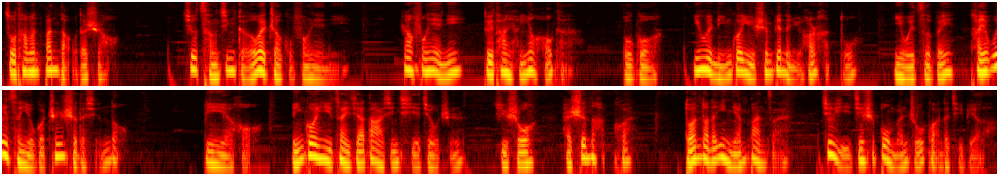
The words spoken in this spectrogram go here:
做他们班导的时候，就曾经格外照顾方艳妮，让方艳妮对他很有好感。不过，因为林冠宇身边的女孩很多，因为自卑，他也未曾有过真实的行动。毕业后，林冠宇在一家大型企业就职，据说还升得很快，短短的一年半载。就已经是部门主管的级别了。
